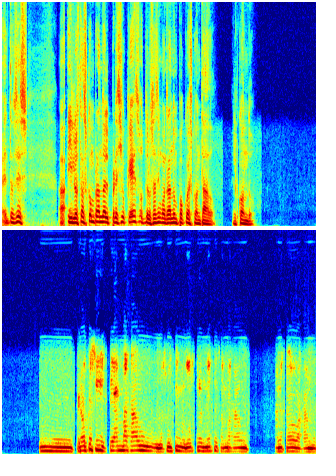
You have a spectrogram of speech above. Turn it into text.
entonces, ah, ¿y lo estás comprando al precio que es o te lo estás encontrando un poco descontado? El condo. Mm, creo que sí, sí han bajado los últimos dos, tres meses, han bajado, han estado bajando.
